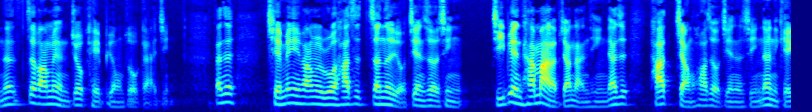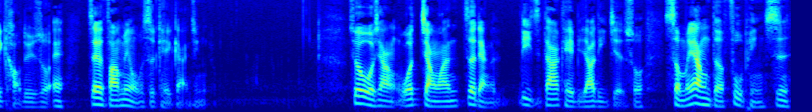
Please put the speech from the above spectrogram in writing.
那这方面就可以不用做改进，但是前面一方面，如果他是真的有建设性。即便他骂的比较难听，但是他讲的话是有建设性，那你可以考虑说，哎，这方面我是可以改进的。所以我想，我讲完这两个例子，大家可以比较理解说，什么样的负评是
